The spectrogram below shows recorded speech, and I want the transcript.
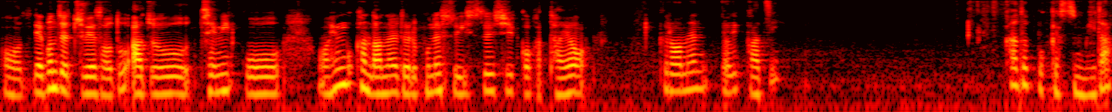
어, 네 번째 주에서도 아주 재밌고 어, 행복한 나날들을 보낼 수 있으실 것 같아요. 그러면 여기까지 카드 뽑겠습니다.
